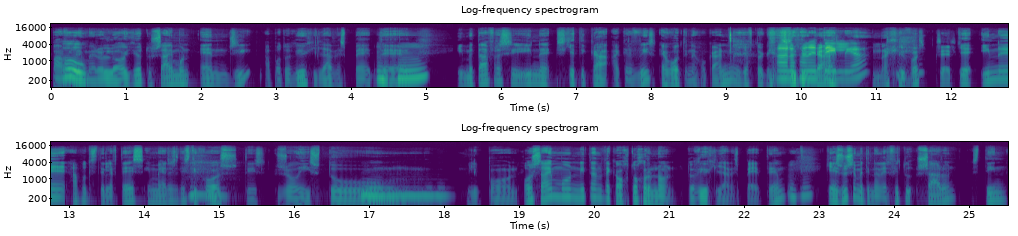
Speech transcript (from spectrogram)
Παύλο Oh. ημερολόγιο του Simon Ng από το 2005. Μμμ. Η μετάφραση είναι σχετικά ακριβής. Εγώ την έχω κάνει, γι' αυτό και Άρα θα είναι σχετικά. τέλεια. Ακριβώς, ξέρεις. Και είναι από τις τελευταίες ημέρες δυστυχώς της ζωής του. Μμμ. Λοιπόν, ο Σάιμον ήταν 18 χρονών το 2005 Μμμ. και ζούσε με την αδερφή του Σάρον στην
